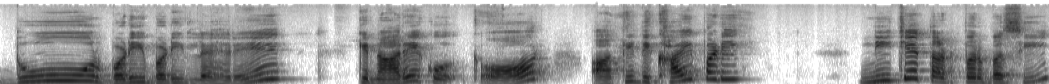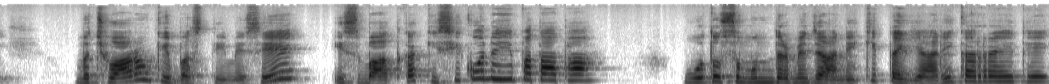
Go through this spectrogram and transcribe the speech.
दूर बड़ी बड़ी लहरें किनारे को और आती दिखाई पड़ी। नीचे तट पर बसी मछुआरों की बस्ती में से इस बात का किसी को नहीं पता था। वो तो समुद्र में जाने की तैयारी कर रहे थे।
